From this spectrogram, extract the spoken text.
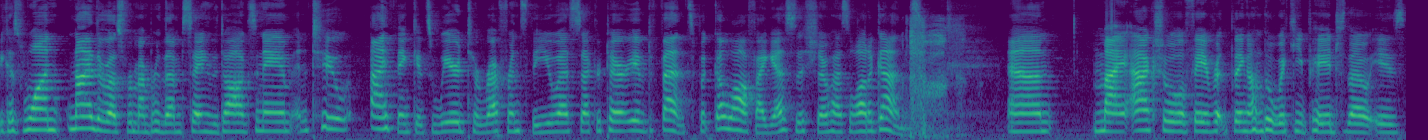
Because one, neither of us remember them saying the dog's name, and two, I think it's weird to reference the U.S. Secretary of Defense, but go off, I guess. This show has a lot of guns. And my actual favorite thing on the wiki page, though, is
